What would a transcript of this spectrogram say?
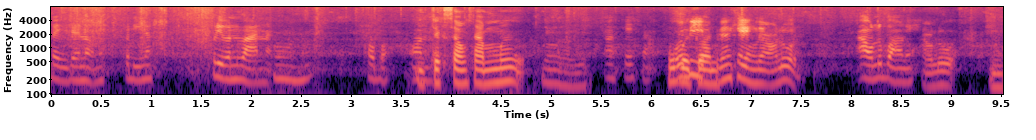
ได้อยู่ได้เนาะพอดีนะพอดีหวานๆน่ะ พอบอกอ่ออีนกจัก2-3มื้อยังไงโอเคค่ะฮู้โอ้ไปบีบก่อนนั่นแข็งแล้วเอาโลดเอาหรือเปล่านี่เอาโลดอืม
